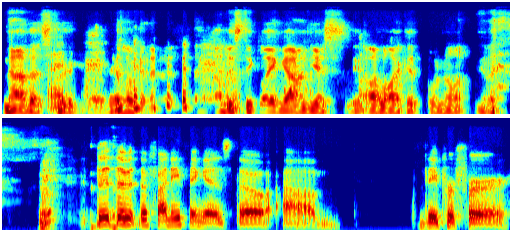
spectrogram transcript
No, that's true. Yeah, they're looking at it holistically and going, "Yes, I like it," or not. You know. the, the the funny thing is, though, um, they prefer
